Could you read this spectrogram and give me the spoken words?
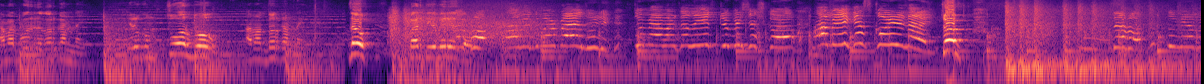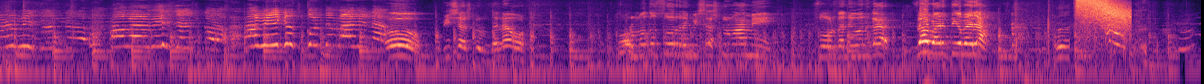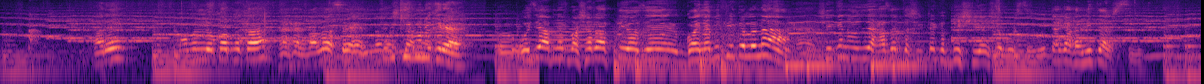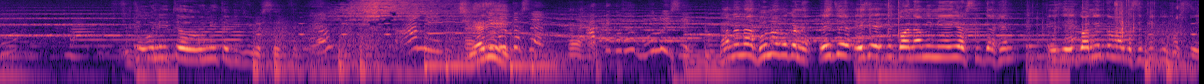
আমার পরির দরকার নাই। এরকম চোর বউ আমার দরকার নাই। যাও বাড়ি থেকে বেরিয়ে যাও। আমি তোমার পায়ে ধরি। তুমি আমার কথা একটু বিশ্বাস করো আমি এই কাজ করি নাই। চুপ দেখো তুমি আমার বিশ্বাস করো আমার বিশ্বাস করো আমি এই কাজ করতে পারি না। ও বিশ্বাস করব না ওঠ। তোর মতো চোর রে বিশ্বাস করব আমি। চোর জানি কোনকার যা বাড়ি থেকে বাইরা আরে আমার লোক কর্মকার। হ্যাঁ, ভালো আছেন। তুমি কি মনে করে ও- ওই যে আপনার বাসার আত্মীয় যে গয়না বিক্রি করল না সেখানে ওই যে হাজার দশেক টাকা বেশি এসে বসছে। ওই টাকাটা নিতে আসছি। উনি তো উনি তো বিক্রি করছে। জিয়ারি ভুল হইছে? না না না ভুল হবে কেন? এই যে এই যে এই যে গয়না আমি নিয়ে আসছি দেখেন। এই যে এই গয়নাই তো আমার কাছে বিক্রি করছে।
